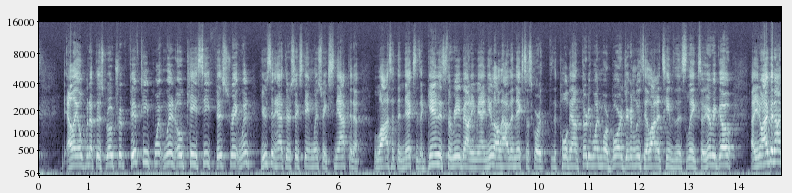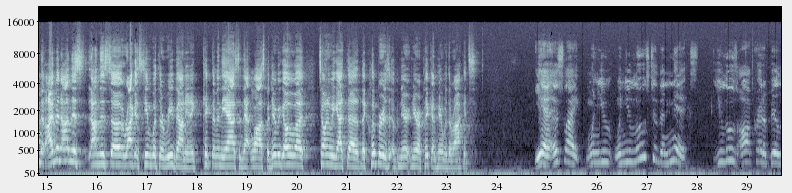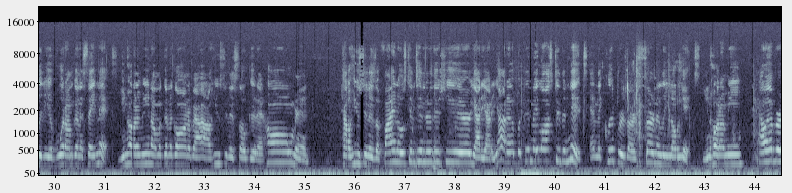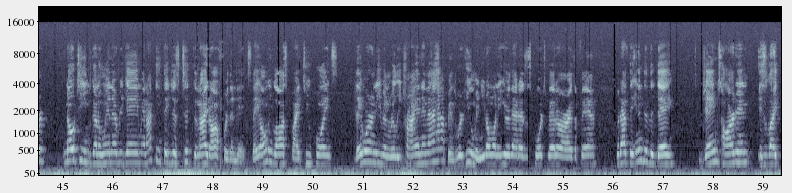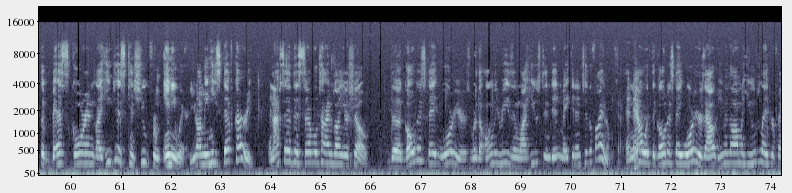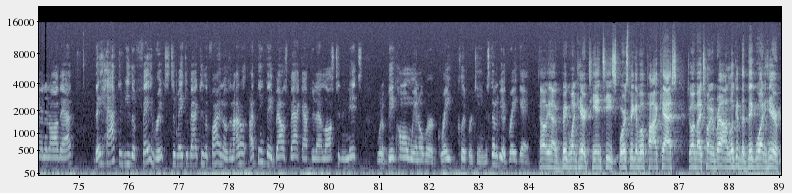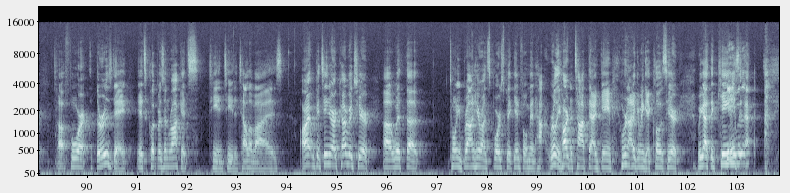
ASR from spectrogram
LA opened up this road trip, 15 point win at OKC, fifth straight win. Houston had their six game win streak snapped in a loss at the Knicks. As again, it's the rebounding, man. You allow the Knicks to score, to pull down 31 more boards, you're going to lose to a lot of teams in this league. So here we go. Uh, you know, I've been on the, I've been on this on this uh, Rockets team with the rebounding. I kicked them in the ass in that loss. But here we go, uh, Tony. We got the the Clippers near near a pickup here with the Rockets. Yeah, it's like when you when you lose to the Knicks, you lose all credibility of what I'm gonna say next. You know what I mean? I'm gonna go on about how Houston is so good at home and how Houston is a finals contender this year, yada yada yada. But then they lost to the Knicks, and the Clippers are certainly no Knicks. You know what I mean? However, no team's gonna win every game, and I think they just took the night off for the Knicks. They only lost by two points. They weren't even really trying, and that happens. We're human. You don't want to hear that as a sports bettor or as a fan. But at the end of the day, James Harden is like the best scoring. Like he just can shoot from anywhere. You know what I mean? He's Steph Curry. And I've said this several times on your show. The Golden State Warriors were the only reason why Houston didn't make it into the finals. And now with the Golden State Warriors out, even though I'm a huge Laker fan and all that, they have to be the favorites to make it back to the finals. And I don't I think they bounced back after that loss to the Knicks with a big home win over a great Clipper team. It's going to be a great game. Oh, yeah, big one here. TNT Sports Pick Info Podcast, joined by Tony Brown. Look at the big one here uh, for Thursday. It's Clippers and Rockets, TNT to televise. All right, we'll continue our coverage here uh, with uh, Tony Brown here on Sports Pick Info. Man, how, really hard to top that game. We're not even going to get close here. We got the Kings.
